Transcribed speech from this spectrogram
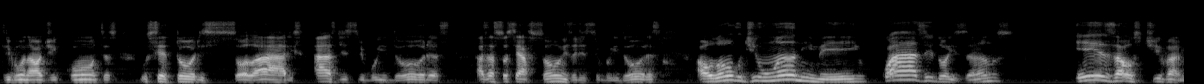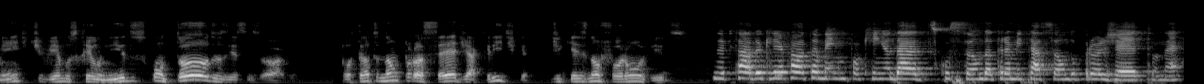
Tribunal de Contas, os setores solares, as distribuidoras, as associações de distribuidoras, ao longo de um ano e meio, quase dois anos, exaustivamente tivemos reunidos com todos esses órgãos. Portanto, não procede a crítica de que eles não foram ouvidos. Deputado, eu queria falar também um pouquinho da discussão da tramitação do projeto, né?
